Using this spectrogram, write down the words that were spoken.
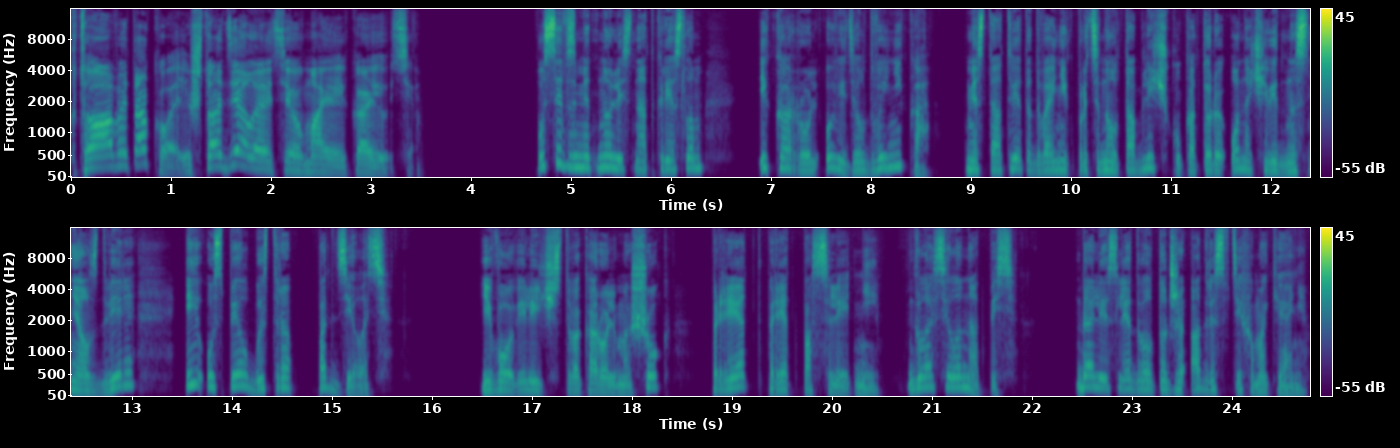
«Кто вы такой и что делаете в моей каюте?» Усы взметнулись над креслом, и король увидел двойника. Вместо ответа двойник протянул табличку, которую он, очевидно, снял с двери и успел быстро подделать. «Его Величество король Мышук, пред-предпоследний», — гласила надпись. Далее следовал тот же адрес в Тихом океане.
